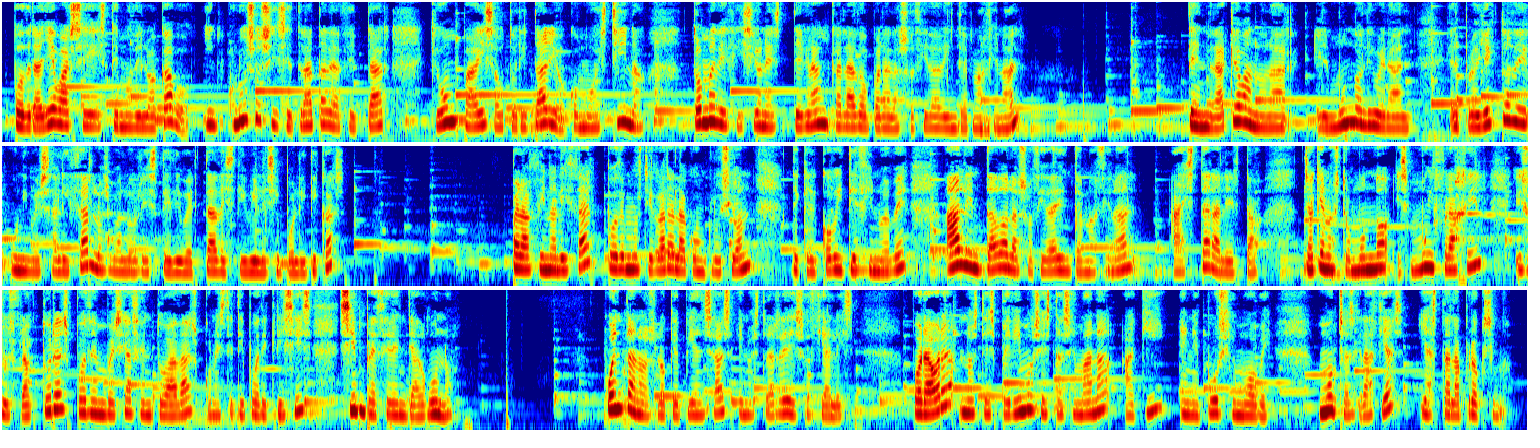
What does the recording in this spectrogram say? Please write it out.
podrá llevarse este modelo a cabo, incluso si se trata de aceptar que un país autoritario como es China tome decisiones de gran calado para la sociedad internacional? Tendrá que abandonar el mundo liberal el proyecto de universalizar los valores de libertades civiles y políticas? Para finalizar, podemos llegar a la conclusión de que el COVID-19 ha alentado a la sociedad internacional a estar alerta, ya que nuestro mundo es muy frágil y sus fracturas pueden verse acentuadas con este tipo de crisis sin precedente alguno. Cuéntanos lo que piensas en nuestras redes sociales. Por ahora nos despedimos esta semana aquí en Epur Mueve. Muchas gracias y hasta la próxima.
